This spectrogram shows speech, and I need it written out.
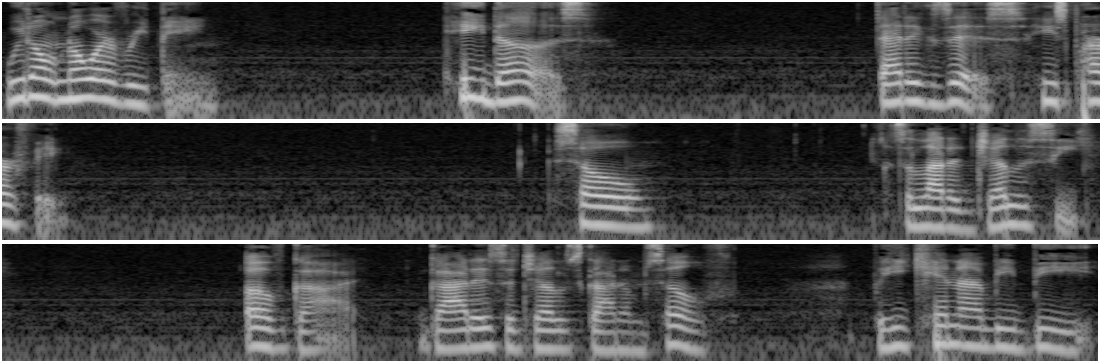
We don't know everything. He does. That exists. He's perfect. So, it's a lot of jealousy of God. God is a jealous God himself. But he cannot be beat.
